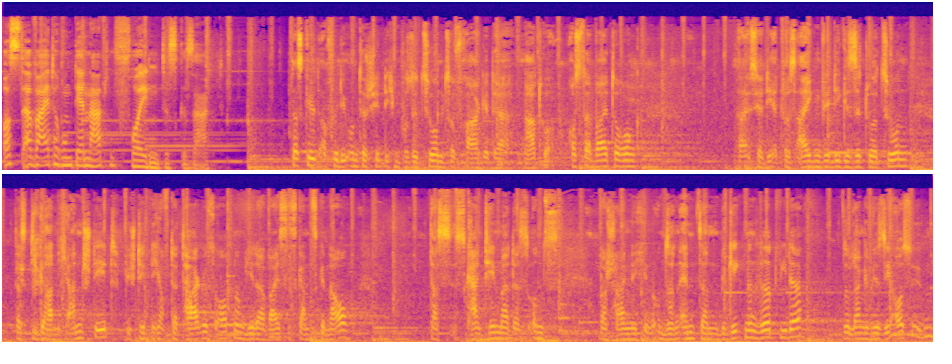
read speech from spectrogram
Osterweiterung der NATO Folgendes gesagt. Das gilt auch für die unterschiedlichen Positionen zur Frage der NATO-Osterweiterung. Da ist ja die etwas eigenwillige Situation, dass die gar nicht ansteht. Die steht nicht auf der Tagesordnung. Jeder weiß es ganz genau. Das ist kein Thema, das uns wahrscheinlich in unseren Ämtern begegnen wird wieder, solange wir sie ausüben.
